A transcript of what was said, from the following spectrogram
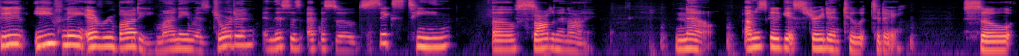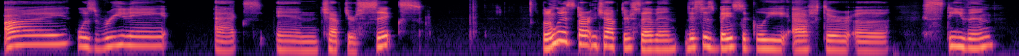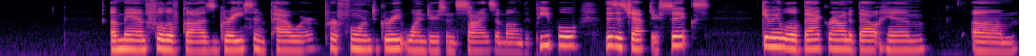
Good evening, everybody. My name is Jordan, and this is episode 16 of Sodom and I. Now, I'm just going to get straight into it today. So, I was reading Acts in chapter 6, but I'm going to start in chapter 7. This is basically after uh, Stephen a man full of God's grace and power, performed great wonders and signs among the people. This is chapter 6, giving a little background about him. Um,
